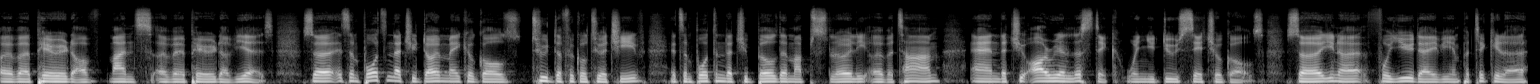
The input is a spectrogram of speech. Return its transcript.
over a period of months, over a period of years. So it's important that you don't make your goals too difficult to achieve. It's important that you build them up slowly over time and that you are realistic when you do set your goals. So, you know, for you, Davey, in particular,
